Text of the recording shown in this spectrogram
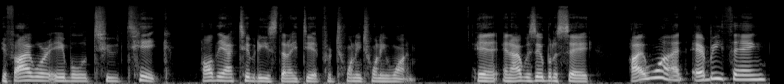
if I were able to take all the activities that I did for 2021 and, and I was able to say, I want everything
